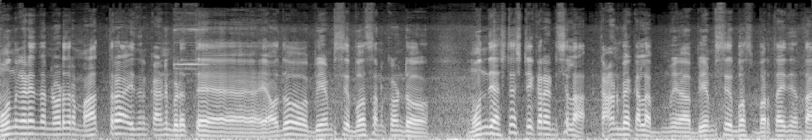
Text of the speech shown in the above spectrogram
ಮುಂದ್ಗಡೆಯಿಂದ ನೋಡಿದ್ರೆ ಮಾತ್ರ ಇದನ್ನು ಕಾಣಿಬಿಡುತ್ತೆ. ಯಾವುದೋ B M T C bus ಅಂದ್ಕೊಂಡು ಮುಂದೆ ಅಷ್ಟೇ ಸ್ಟಿಕರ್ ಅಂಟಿಸಿಲ್ಲ. ಕಾಣಬೇಕಲ್ಲ ಬಿ ಎಂ ಸಿ ಬಸ್ ಬರ್ತಾಯಿದೆ ಅಂತ.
